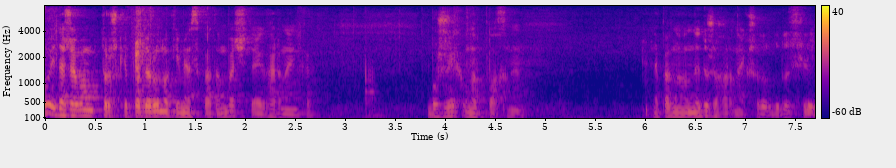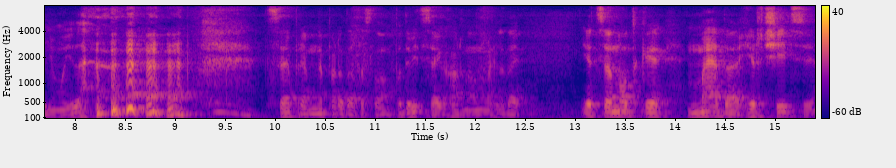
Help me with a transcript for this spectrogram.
зрозуміють. Ой, навіть вам трошки подарунок і м'яска. Там бачите, як гарненько. Боже, як воно пахне. Напевно, не дуже гарно, якщо тут будуть слюні мої. Це прям не передати словам. Подивіться, як гарно воно виглядає. І це нотки меда, гірчиці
